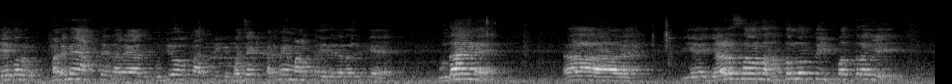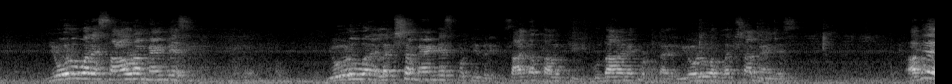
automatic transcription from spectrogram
ಲೇಬರ್ ಕಡಿಮೆ ಆಗ್ತಾ ಇದ್ದಾರೆ, ಅದು ಉದ್ಯೋಗ ಖಾತ್ರಿಗೆ ಬಜೆಟ್ ಕಡಿಮೆ ಮಾಡ್ತಾ ಇದ್ದಾರೆ ಅನ್ನೋದಕ್ಕೆ ಉದಾಹರಣೆ. ಎರಡ್ ಸಾವಿರದ ಹತ್ತೊಂಬತ್ತು ಇಪ್ಪತ್ತರಲ್ಲಿ ಏಳುವರೆ ಸಾವಿರ ಮ್ಯಾಂಡೇಸ್ ಏಳೂವರೆ ಲಕ್ಷ ಮ್ಯಾಂಡೇಸ್ ಕೊಟ್ಟಿದ್ರಿ. ಸಾಗರ ತಾಲೂಕಿಗೆ ಉದಾಹರಣೆ ಕೊಡ್ತಾ ಇದ್ರಿ ಏಳುವರೆ ಲಕ್ಷ ಮ್ಯಾಂಡೇಸ್. ಅದೇ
